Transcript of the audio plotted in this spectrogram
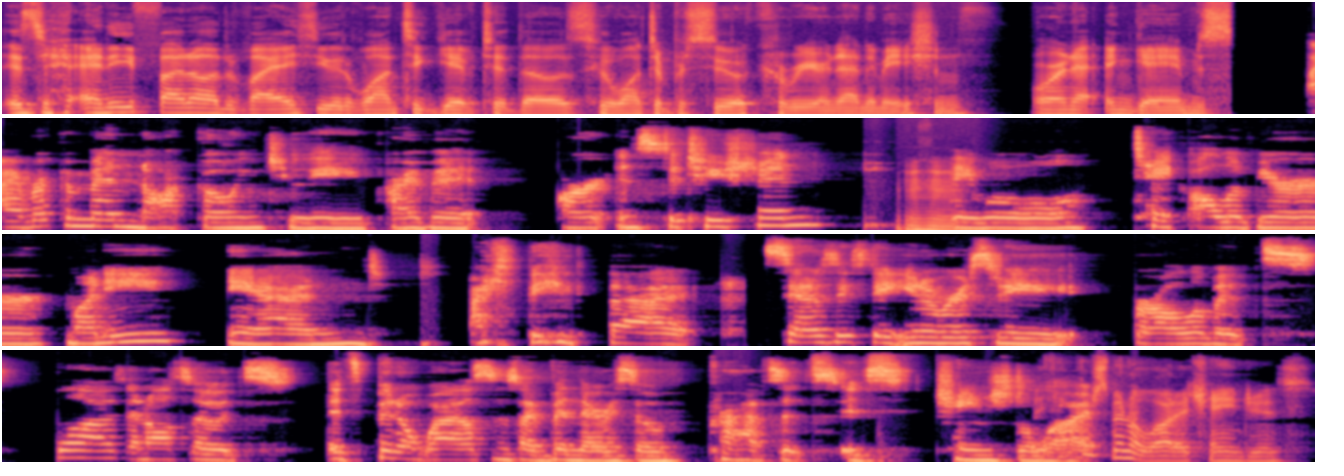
Is there any final advice you would want to give to those who want to pursue a career in animation or in, in games? I recommend not going to a private art institution Mhm. they will take all of your money and i think that san jose state university for all of its flaws and also it's it's been a while since i've been there so perhaps it's it's changed a lot there's been a lot of changes,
